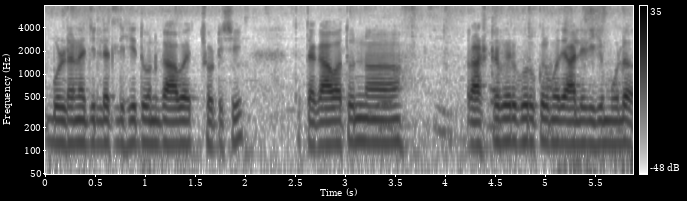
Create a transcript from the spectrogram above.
बुलढाणा जिल्ह्यातली ही दोन गावं आहेत छोटीशी. तर त्या गावातून अं, राष्ट्रवीर गुरुकुलमध्ये आलेली ही मुलं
